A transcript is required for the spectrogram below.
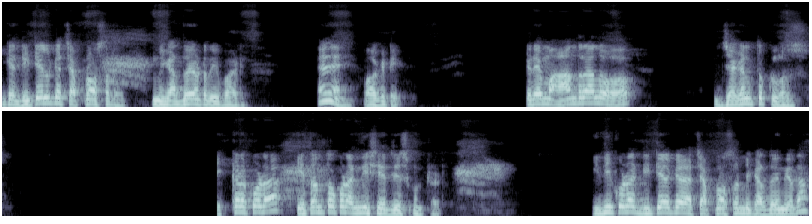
ఇక డీటెయిల్గా చెప్పనవసరం లేదు. మీకు అర్థమై ఉంటుంది ఈ పాటి ఒకటి. ఇక్కడేమో ఆంధ్రాలో జగన్తో క్లోజ్. ఇక్కడ కూడా ఇతనితో కూడా అన్నీ షేర్ చేసుకుంటాడు. ఇది కూడా డీటెయిల్గా చెప్పనవసరం మీకు అర్థమైంది కదా?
